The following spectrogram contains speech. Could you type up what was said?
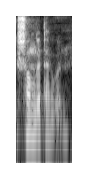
সঙ্গে থাকবেন।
